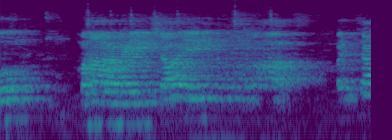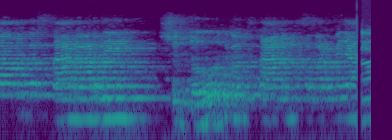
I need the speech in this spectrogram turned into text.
ઓમ મહાગણેશાય નમઃ પંચામૃત સ્નાનાર્થે શુદ્ધોદકમ સ્નાનમ સમર્પયામિ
